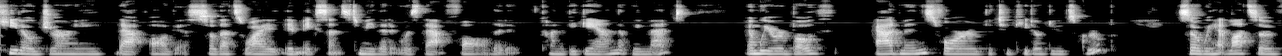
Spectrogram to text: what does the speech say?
keto journey that August. So that's why it makes sense to me that it was that fall that it kind of began that we met. And we were both admins for the two keto dudes group. So we had lots of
